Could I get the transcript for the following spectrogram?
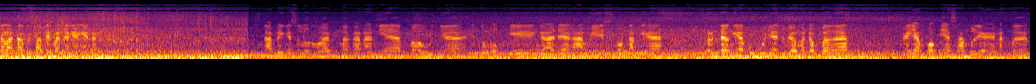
salah satu sate padang yang enak. Tapi keseluruhan makanannya, baunya itu oke, nggak ada yang amis, otaknya rendangnya bumbunya juga mendok banget. Kayak popnya sambelnya enak banget.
